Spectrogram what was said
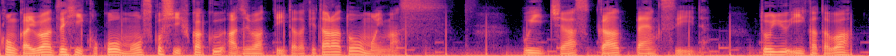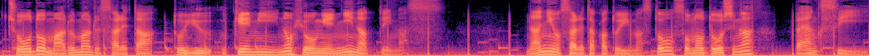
今回はぜひここをもう少し深く味わっていただけたらと思います。We just got Banksy'd という言い方はちょうど丸々されたという受け身の表現になっています。何をされたかと言いますと、その動詞が Banksy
